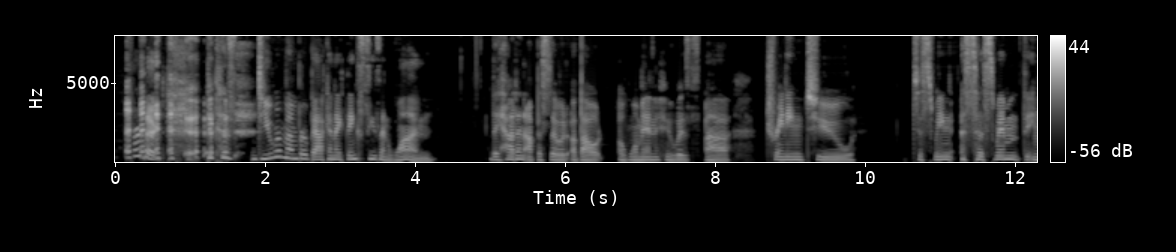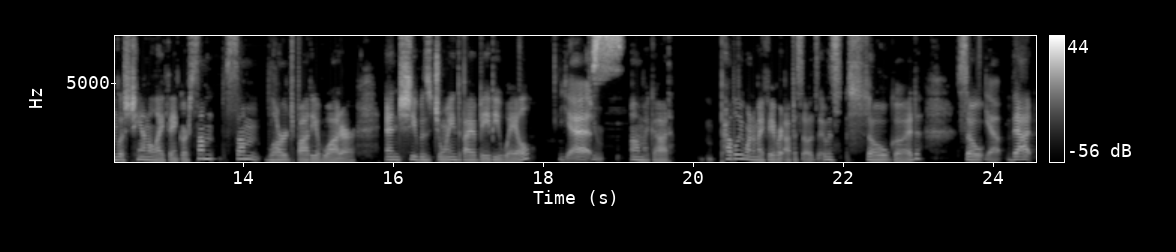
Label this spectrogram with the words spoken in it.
perfect." because do you remember back in I think season one, they had an episode about a woman who was uh, training to to swing to swim the English Channel, I think, or some some large body of water, and she was joined by a baby whale. yes. Oh my god, probably one of my favorite episodes. It was so good. So Yep. that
